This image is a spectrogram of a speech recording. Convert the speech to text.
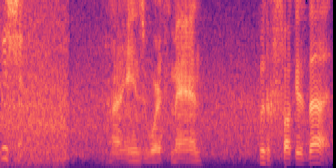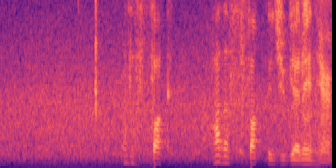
Have a proposition. Not Ainsworth, man. Who the fuck is that? How the fuck? How the fuck did you get in here?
